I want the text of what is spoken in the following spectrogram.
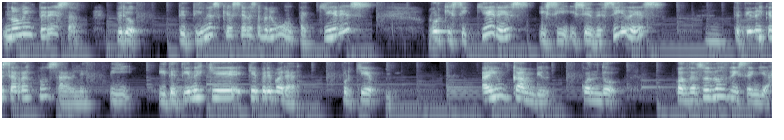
no me interesa, pero te tienes que hacer esa pregunta. ¿Quieres? Porque si quieres y si, y si decides, mm. te tienes que ser responsable y, y te tienes que, que preparar. Porque hay un cambio. Cuando, cuando nosotros nos dicen, ya,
